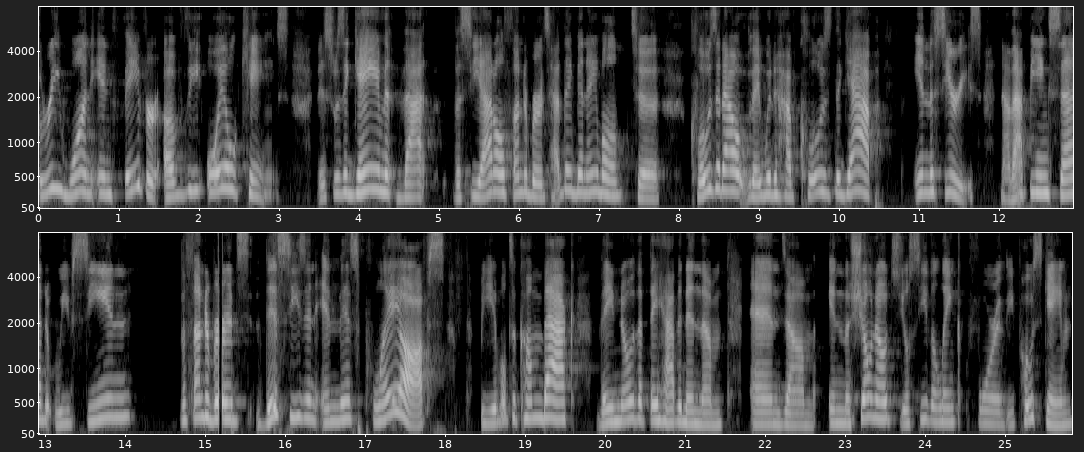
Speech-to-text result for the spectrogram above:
3-1 in favor of the Oil Kings. This was a game that the Seattle Thunderbirds had they been able to close it out, they would have closed the gap in the series. Now that being said, we've seen the Thunderbirds this season in this playoffs be able to come back. They know that they have it in them. And um, in the show notes, you'll see the link for the post game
